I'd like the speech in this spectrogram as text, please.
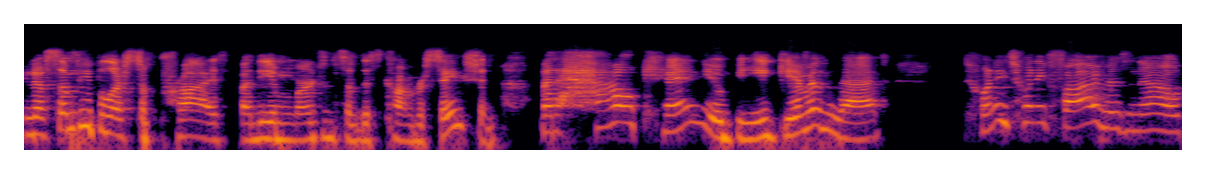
you know, some people are surprised by the emergence of this conversation, but how can you be given that 2025 is now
